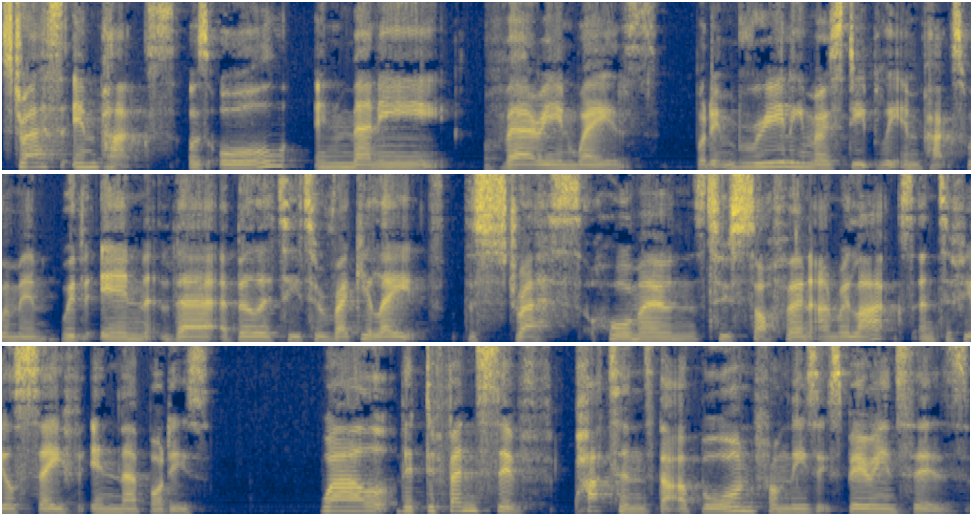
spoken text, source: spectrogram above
Stress impacts us all in many varying ways, but it really most deeply impacts women within their ability to regulate the stress hormones, to soften and relax, and to feel safe in their bodies. While the defensive patterns that are born from these experiences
